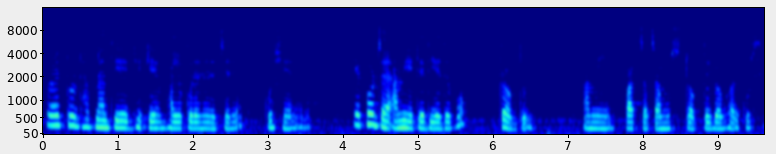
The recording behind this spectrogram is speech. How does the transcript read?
এবার একটু ঢাকনা দিয়ে ঢেকে ভালো করে নেড়ে চেড়ে কষিয়ে নেব। এ পর্যায়ে আমি এতে দিয়ে দেব টক দই। আমি পাঁচ চা চামচ টক দই ব্যবহার করছি।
